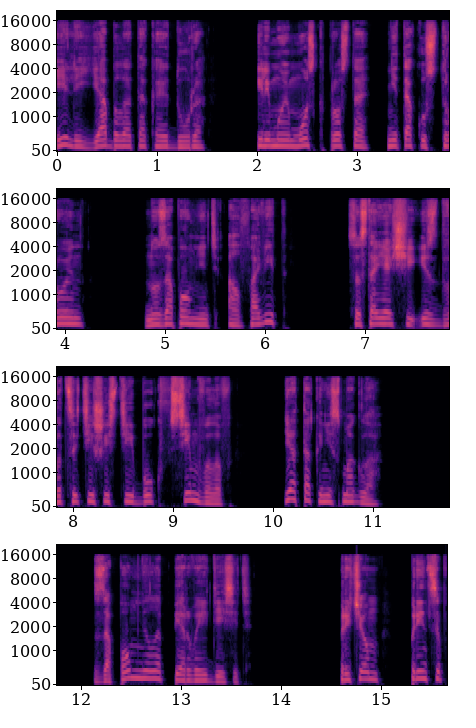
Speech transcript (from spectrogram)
или я была такая дура, или мой мозг просто не так устроен, но запомнить алфавит, состоящий из 26 букв символов, я так и не смогла. Запомнила первые десять. Причем принцип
